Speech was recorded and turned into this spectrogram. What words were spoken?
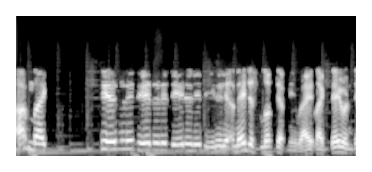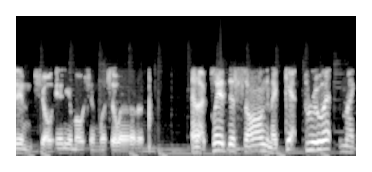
I'm like, and they just looked at me, right? Like they were- didn't show any emotion whatsoever. And I played this song, and I get through it. I'm like,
